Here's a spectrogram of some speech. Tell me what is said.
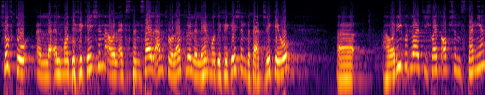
شفتوا الموديفيكيشن أو الإكستنسايل انترولاترال اللي هي الموديفيكيشن بتاعت جي كي أو هوريكم دلوقتي شوية اوبشنز ثانية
